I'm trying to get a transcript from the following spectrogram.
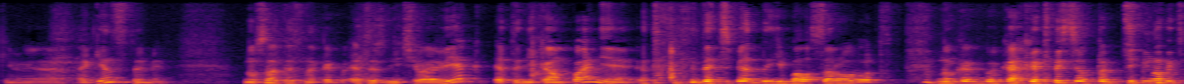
коллекторскими агентствами, ну, соответственно, как бы это же не человек, это не компания, это до тебя доебался робот. Ну, как бы, как это все подтянуть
